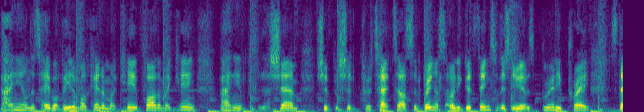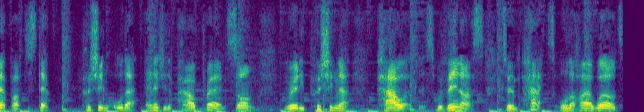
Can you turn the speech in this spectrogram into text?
banging on the table, Avinu Malkeinu, my king, father, my king, banging Hashem should should protect us and bring us only good things for this new year. He was really praying step after step, pushing all that energy, the power of prayer and song really pushing that power that's within us to impact all the higher worlds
